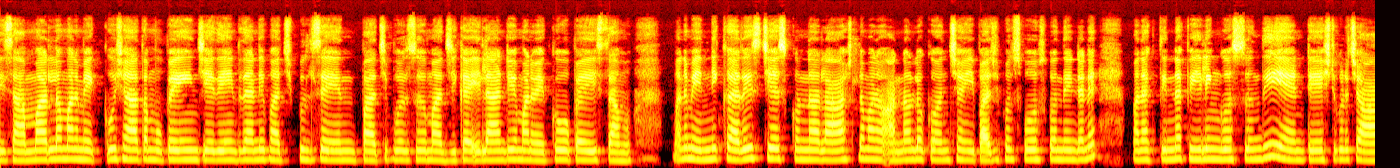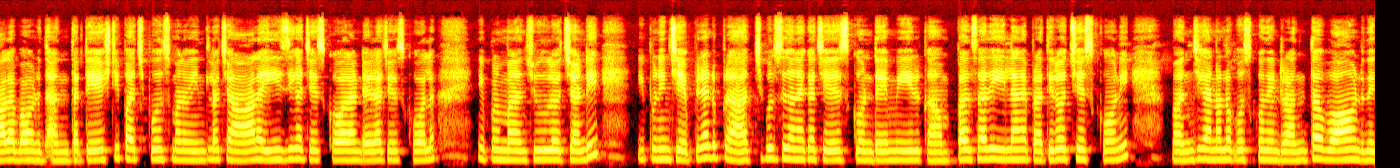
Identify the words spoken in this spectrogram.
ఈ సమ్మర్లో మనం ఎక్కువ శాతం ఉపయోగించేది ఏంటిదండి? పచ్చి పులుసు పచ్చి పులుసు మజ్జిగ ఇలాంటివి మనం ఎక్కువ ఉపయోగిస్తాము. మనం ఎన్ని కర్రీస్ చేసుకున్నా లాస్ట్లో మనం అన్నంలో కొంచెం ఈ పచ్చిపులుసు పోసుకొని తింటేనే మనకు తిన్న ఫీలింగ్ వస్తుంది. అండ్ టేస్ట్ కూడా చాలా బాగుంటుంది. అంత టేస్టీ పచ్చి పులుసు మనం ఇంట్లో చాలా ఈజీగా చేసుకోవాలంటే ఎలా చేసుకోవాలో ఇప్పుడు మనం చూడొచ్చండి. ఇప్పుడు నేను చెప్పినట్టు పచ్చి కనుక చేసుకుంటే మీరు కంపల్సరీ ఇలానే ప్రతిరోజు చేసుకొని మంచిగా అన్నంలో పోసుకొని తింటారు అంతా బాగుంటుంది.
